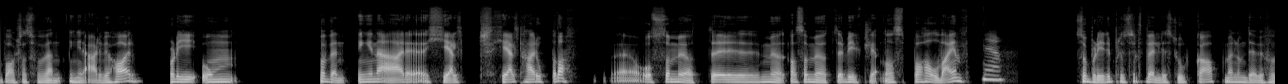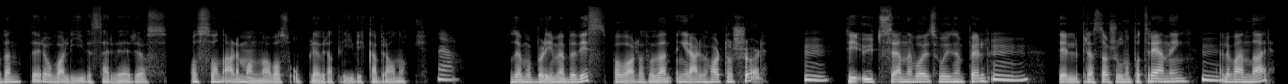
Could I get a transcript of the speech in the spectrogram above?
hva slags forventninger er det vi har. Fordi om forventningene er helt, helt her oppe, da, eh, og så møter, mø, altså møter virkeligheten oss på halvveien, Ja. så blir det plutselig et veldig stort gap mellom det vi forventer og hva livet serverer oss. Og sånn er det mange av oss opplever at livet ikke er bra nok. Ja. Så det må bli mer bevisst på hva slags forventninger er det vi har til oss sjøl, Mm. til utseendet vårt for eksempel, Mm. til prestasjoner på trening, Mm. eller hva enn det er.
